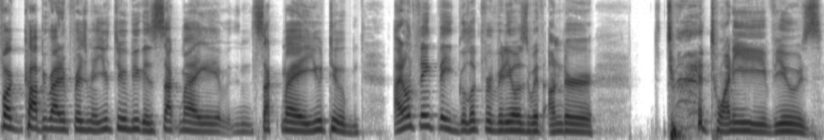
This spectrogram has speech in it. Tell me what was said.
Fuck copyright infringement. YouTube, you can suck my suck my YouTube. I don't think they look for videos with under 20 views.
